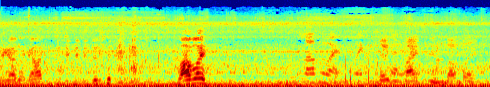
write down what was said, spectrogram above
There goes that guard. Lovely. Decent, mate. This stuff, eh?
